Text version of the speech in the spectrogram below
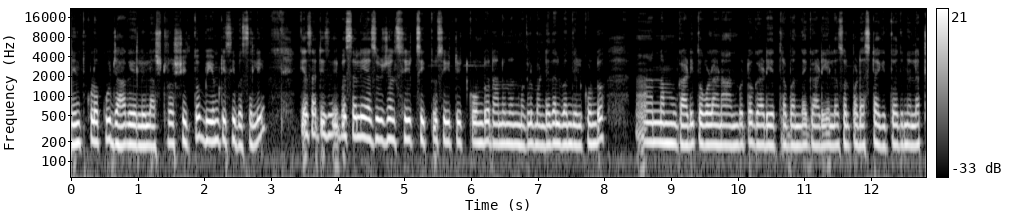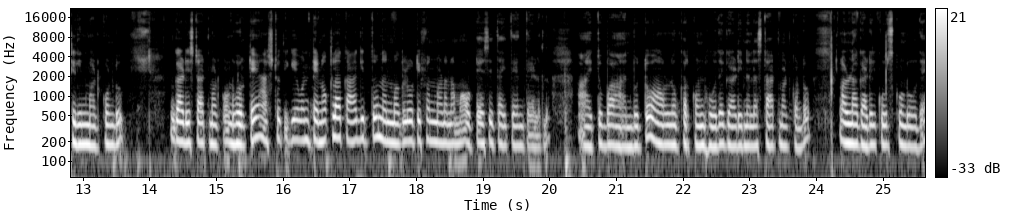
ನಿಂತ್ಕೊಳ್ಳೋಕ್ಕೂ ಜಾಗ ಇರಲಿಲ್ಲ. ಅಷ್ಟು ರಶ್ ಇತ್ತು. ಬಿ ಎಂ ಟಿ ಸಿ ಬಸ್ಸಲ್ಲಿ K S R T C ಬಸ್ಸಲ್ಲಿ ಆ್ಯಸ್ ಯೂಶ್ವಲ್ ಸೀಟ್ ಸಿಕ್ತು. ಸೀಟ್ ಇಟ್ಕೊಂಡು ನಾನು ನನ್ನ ಮಗಳು ಮಂಡ್ಯದಲ್ಲಿ ಬಂದು ಇಳ್ಕೊಂಡು ನಮ್ಮ ಗಾಡಿ ತೊಗೊಳ್ಳೋಣ ಅಂದ್ಬಿಟ್ಟು ಗಾಡಿ ಹತ್ರ ಬಂದೆ. ಗಾಡಿ ಎಲ್ಲ ಸ್ವಲ್ಪ ಡಸ್ಟ್ ಆಗಿತ್ತು, ಅದನ್ನೆಲ್ಲ ಕ್ಲೀನ್ ಮಾಡಿಕೊಂಡು ಗಾಡಿ ಸ್ಟಾರ್ಟ್ ಮಾಡ್ಕೊಂಡು ಹೊರಟೆ. ಅಷ್ಟೊತ್ತಿಗೆ ಒಂದು ಟೆನ್ ಓ ಕ್ಲಾಕ್ ಆಗಿತ್ತು. ನನ್ನ ಮಗಳು ಟಿಫನ್ ಮಾಡೋಣಮ್ಮ ಹೊಟ್ಟೆ ಹಸಿತೈತೆ ಅಂತ ಹೇಳಿದ್ಲು. ಆಯಿತು ಬಾ ಅಂದ್ಬಿಟ್ಟು ಅವಳನ್ನ ಕರ್ಕೊಂಡು ಹೋದೆ, ಗಾಡಿನೆಲ್ಲ ಸ್ಟಾರ್ಟ್ ಮಾಡಿಕೊಂಡು. ಅವಳನ್ನ ಗಾಡೀಲಿ ಕೂರಿಸ್ಕೊಂಡು ಹೋದೆ.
